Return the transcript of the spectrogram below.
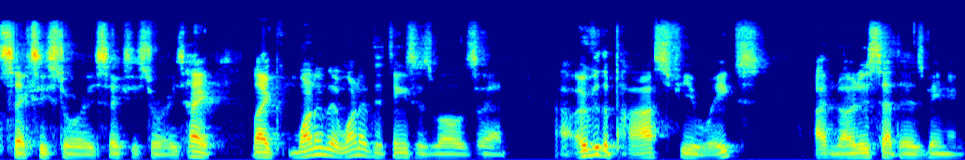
sexy stories, sexy stories. Hey, like one of the one of the things as well is that uh, over the past few weeks, I've noticed that there's been an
